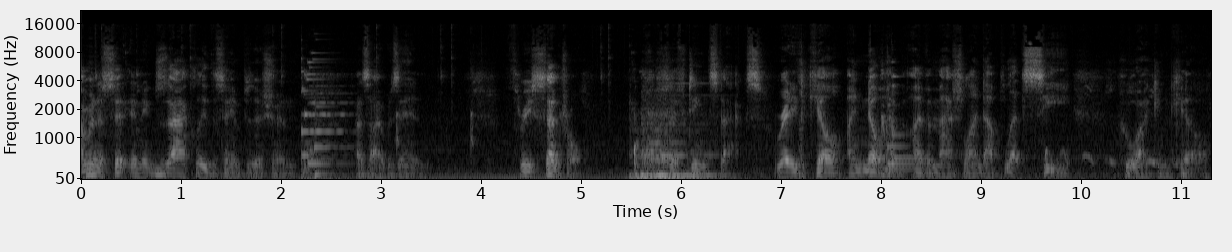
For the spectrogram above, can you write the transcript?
I'm going to sit in exactly the same position as I was in. Three central, 15 stacks. Ready to kill. I know I have a match lined up. Let's see who I can kill.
